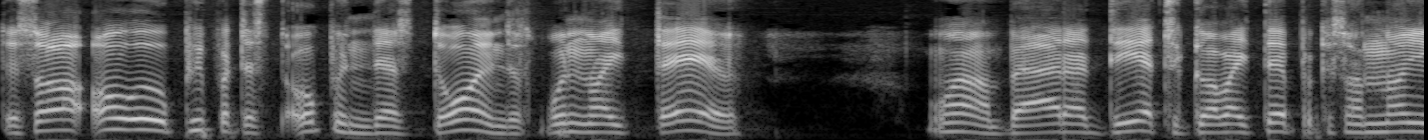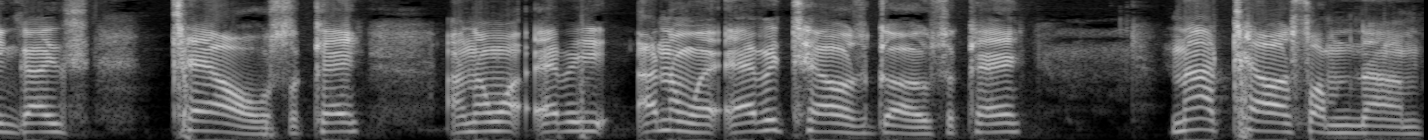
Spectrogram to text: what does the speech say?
There's all, oh, people just opened this door and just went right there. Well, bad idea to go right there because I know you guys tails, okay? I know what every I know where every tails goes, okay? Not tails from the um,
